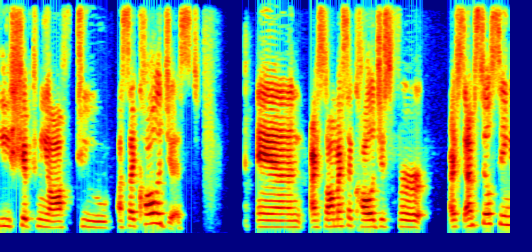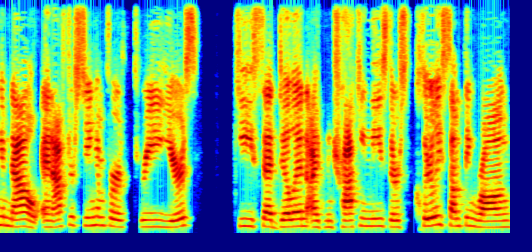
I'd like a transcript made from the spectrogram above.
he shipped me off to a psychologist. And I saw my psychologist for, I, I'm still seeing him now. And after seeing him for three years, he said, Dylan, I've been tracking these. There's clearly something wrong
